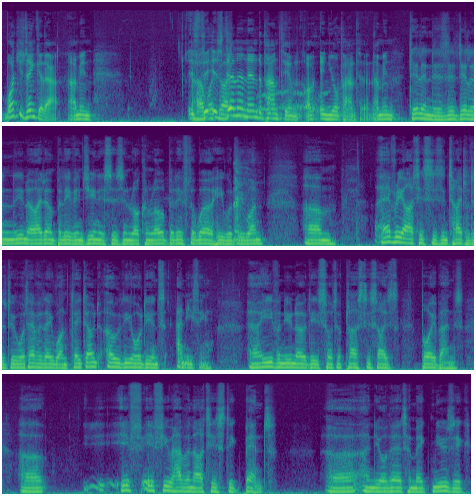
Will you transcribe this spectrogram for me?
what do you think of that? I mean, is, Uh, is I- Dylan in the pantheon, or in your pantheon? I mean, Dylan is Dylan. You know, I don't believe in geniuses in rock and roll, but if there were, he would be one. Um, every artist is entitled to do whatever they want. They don't owe the audience anything. Uh, even you know these sort of plasticized boy bands. Uh, if if you have an artistic bent uh, and you're there to make music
